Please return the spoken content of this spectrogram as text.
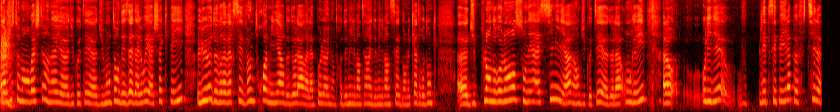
Alors justement, on va jeter un œil euh, du côté euh, du montant des aides allouées à chaque pays. L'UE devrait verser 23 milliards de dollars à la Pologne entre 2021 et 2027 dans le cadre euh, du plan de relance. On est à 6 milliards hein, du côté de la Hongrie. Alors Olivier, ces pays-là peuvent-ils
